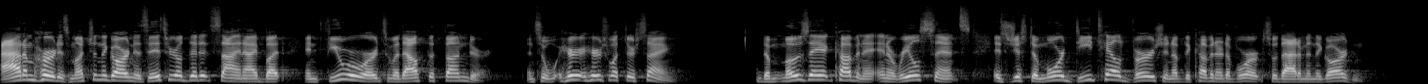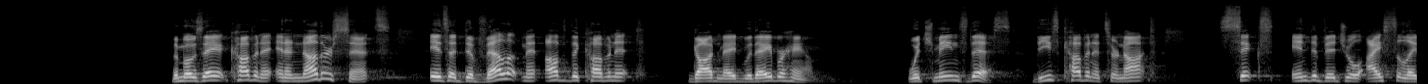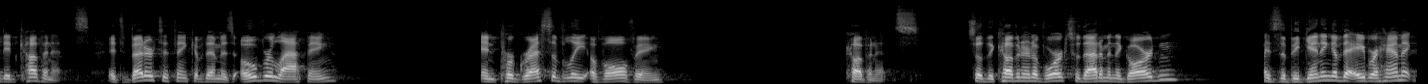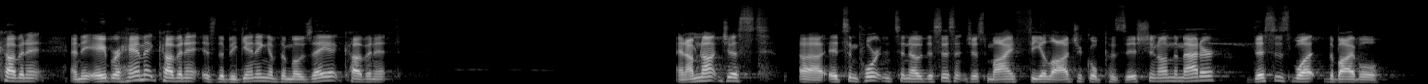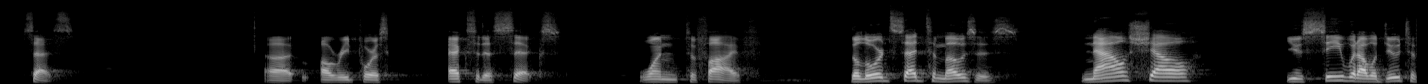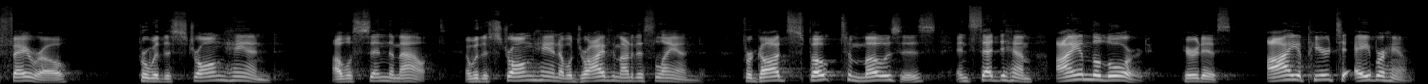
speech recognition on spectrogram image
Adam heard as much in the garden as Israel did at Sinai, but in fewer words and without the thunder. And so here, here's what they're saying the Mosaic covenant, in a real sense, is just a more detailed version of the covenant of works with Adam in the garden. The Mosaic covenant, in another sense, is a development of the covenant God made with Abraham, which means this these covenants are not six individual isolated covenants. It's better to think of them as overlapping and progressively evolving covenants. So the covenant of works with Adam in the garden is the beginning of the Abrahamic covenant, And the Abrahamic covenant is the beginning of the Mosaic covenant. And I'm not just, uh, it's important to know this isn't just my theological position on the matter. This is what the Bible says. Uh, I'll read for us Exodus 6 1 to 5. The Lord said to Moses, Now shall you see what I will do to Pharaoh, for with a strong hand I will send them out, and with a strong hand I will drive them out of this land. For God spoke to Moses and said to him, I am the Lord. Here it is. I appeared to Abraham,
